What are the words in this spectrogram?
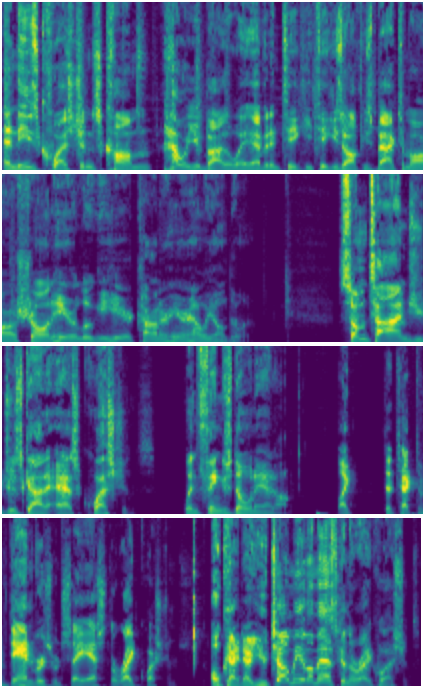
And these questions come. How are you, by the way? Evan and Tiki. Tiki's off. He's back tomorrow. Sean here, Loogie here, Connor here. How we all doing? Sometimes you just got to ask questions when things don't add up. Detective Danvers would say, ask the right questions. Okay, now you tell me if I'm asking the right questions.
